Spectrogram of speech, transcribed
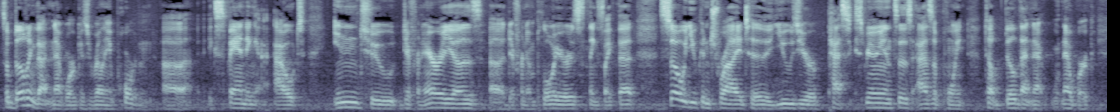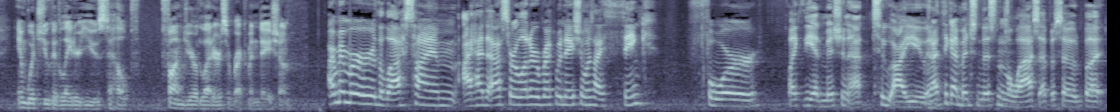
So building that network is really important. Uh, expanding out into different areas, uh, different employers, things like that. So you can try to use your past experiences as a point to help build that net- network in which you could later use to help fund your letters of recommendation. I remember the last time I had to ask for a letter of recommendation was I think for like the admission at to IU, and I think I mentioned this in the last episode, but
